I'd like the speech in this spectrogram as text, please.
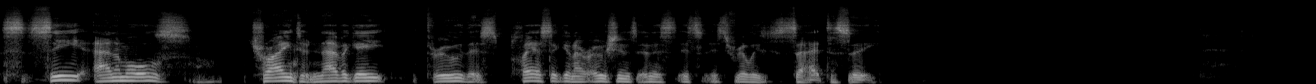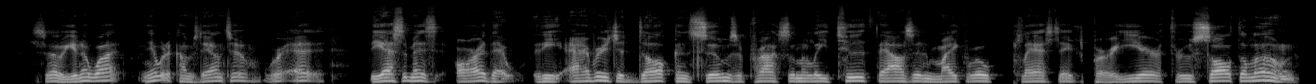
sea animals trying to navigate through this plastic in our oceans, and it's it's it's really sad to see. So you know what? You know what it comes down to? We're at, the estimates are that the average adult consumes approximately 2,000 microplastics per year through salt alone.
